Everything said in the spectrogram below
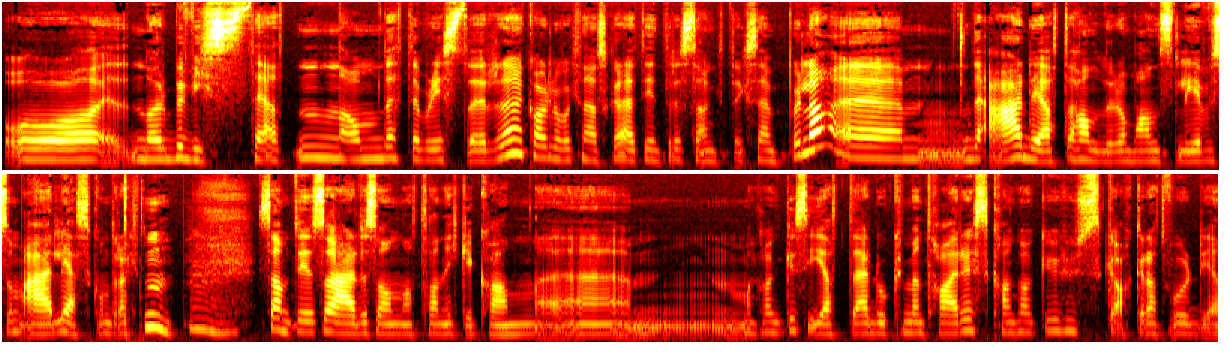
og når bevisstheten om dette blir større Karl Ove Knausgård er et interessant eksempel. Da. Ehm, det er det at det handler om hans liv som er lesekontrakten. Mm. Samtidig så er det sånn at han ikke kan ehm, Man kan ikke si at det er dokumentarisk. Han kan ikke huske akkurat hvor de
